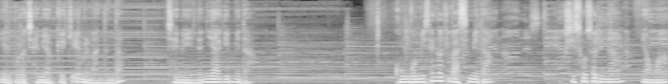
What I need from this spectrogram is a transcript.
일부러 재미없게 게임을 만든다? 재미있는 이야기입니다. 곰곰이 생각해 봤습니다. 혹시 소설이나 영화,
